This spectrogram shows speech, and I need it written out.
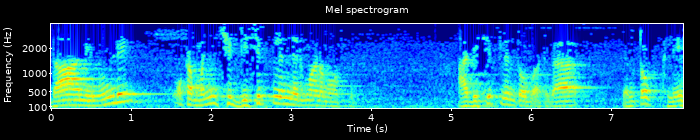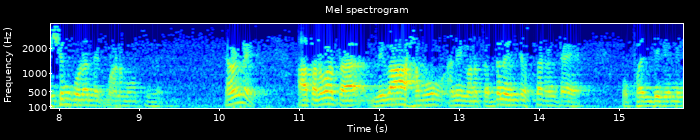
దాని నుండి ఒక మంచి డిసిప్లిన్ నిర్మాణం అవుతుంది. ఆ డిసిప్లిన్తో పాటుగా ఎంతో క్లేశం కూడా నిర్మాణం అవుతుంది. ఏమండి? ఆ తర్వాత వివాహము అని మన పెద్దలు ఏం చేస్తారంటే పందిరిని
